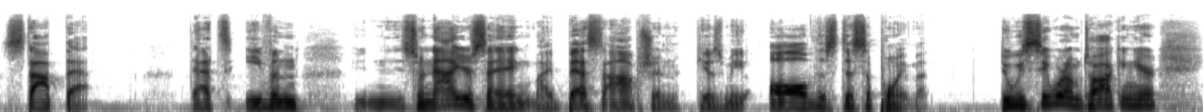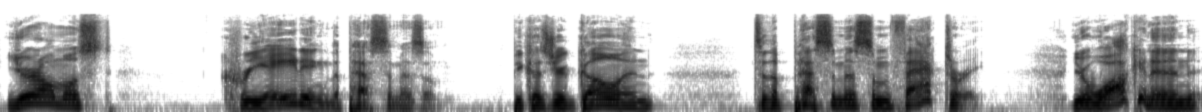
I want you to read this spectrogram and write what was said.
Stop that. That's even so now you're saying my best option gives me all this disappointment. Do we see where I'm talking here? You're almost creating the pessimism because you're going to the pessimism factory. You're walking in,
